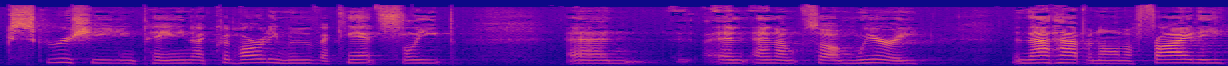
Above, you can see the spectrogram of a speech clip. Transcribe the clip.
excruciating pain. I could hardly move. I can't sleep and and and I'm, so I'm weary. And that happened on a Friday,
